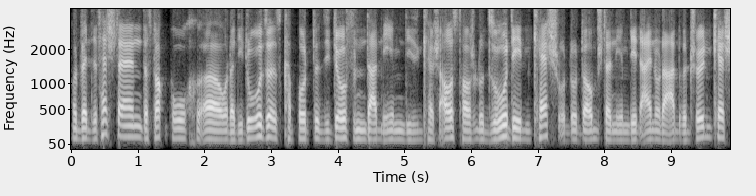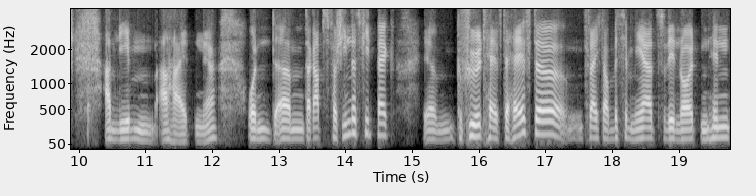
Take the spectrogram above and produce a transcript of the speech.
und wenn sie feststellen, das Logbuch äh, oder die Dose ist kaputt, sie dürfen dann eben diesen Cache austauschen und so den Cache und unter Umständen eben den einen oder anderen schönen Cache am Leben erhalten. Ja? Und ähm, da gab es verschiedenes Feedback, ähm, gefühlt Hälfte, Hälfte, vielleicht auch ein bisschen mehr zu den Leuten hin,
